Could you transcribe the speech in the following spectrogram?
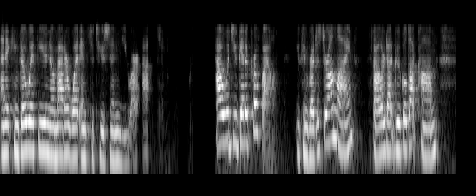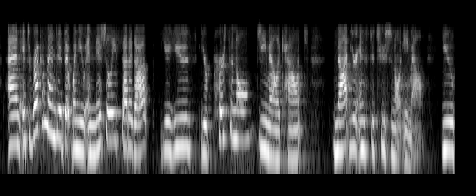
and it can go with you no matter what institution you are at. How would you get a profile? You can register online, scholar.google.com, and it's recommended that when you initially set it up, you use your personal Gmail account, not your institutional email. You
